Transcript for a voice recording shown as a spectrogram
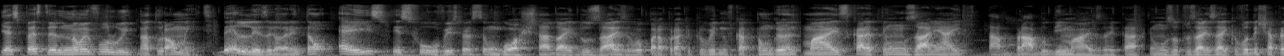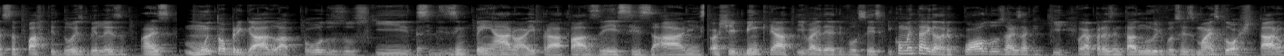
E a espécie dele não evolui naturalmente. Beleza, galera. Então é isso. Esse foi o vídeo. Espero que vocês tenham gostado aí dos aliens. Eu vou parar por aqui pro vídeo não ficar tão grande. Mas, cara, tem uns aliens aí que tá brabo demais, velho, tá? Tem uns outros aliens aí que eu vou deixar pra essa parte 2, beleza? Mas muito obrigado a todos os que se desempenharam aí pra fazer esses aliens. Eu achei bem criativa a ideia de vocês. E comenta aí, galera, qual dos aliens aqui que foi apresentado no vídeo vocês mais gostaram?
